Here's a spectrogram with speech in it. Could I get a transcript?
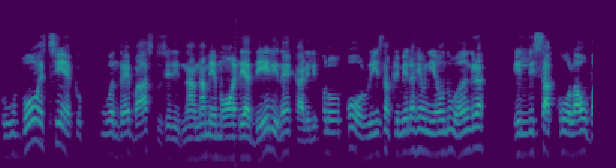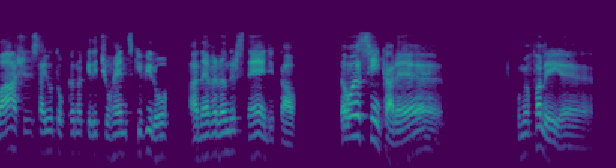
o bom assim, é que o André Bastos, ele, na, na memória dele, né, cara, ele falou: pô, Luiz, na primeira reunião do Angra ele sacou lá o baixo e saiu tocando aquele Two Hands que virou a Never Understand e tal. Então é assim, cara, é como eu falei, é...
